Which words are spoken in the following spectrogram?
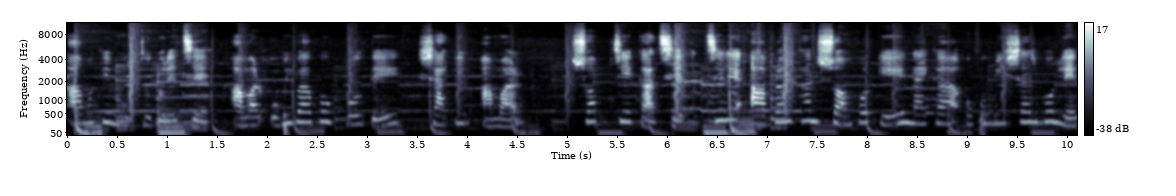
আমাকে মুগ্ধ করেছে। আমার অভিভাবক বলতে সাকিব আমার সবচেয়ে কাছে। ছেলে আবরাম খান সম্পর্কে নায়িকা অপু বিশ্বাস বললেন,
